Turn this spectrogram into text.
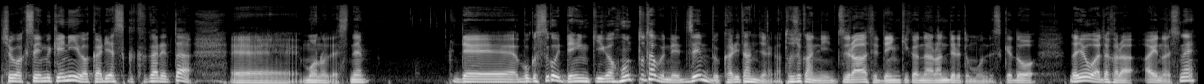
小学生向けにわかりやすく書かれた、えー、ものですね。で、僕すごい電気が本当多分ね、全部借りたんじゃないか。図書館にずらーって電気が並んでると思うんですけど、要はだから、ああいうのですね、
